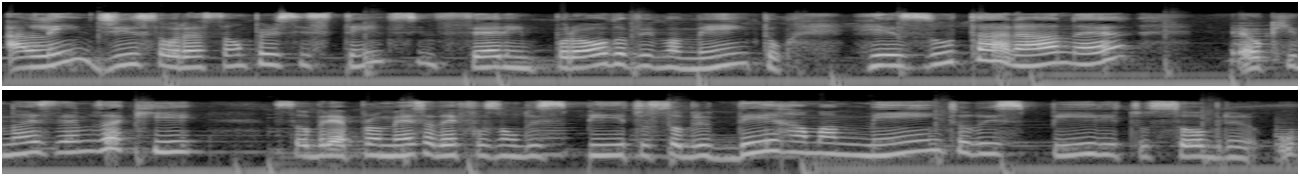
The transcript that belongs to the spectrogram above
Além disso, a oração persistente e sincera em prol do avivamento resultará, né? É o que nós vemos aqui sobre a promessa da efusão do Espírito, sobre o derramamento do Espírito sobre o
